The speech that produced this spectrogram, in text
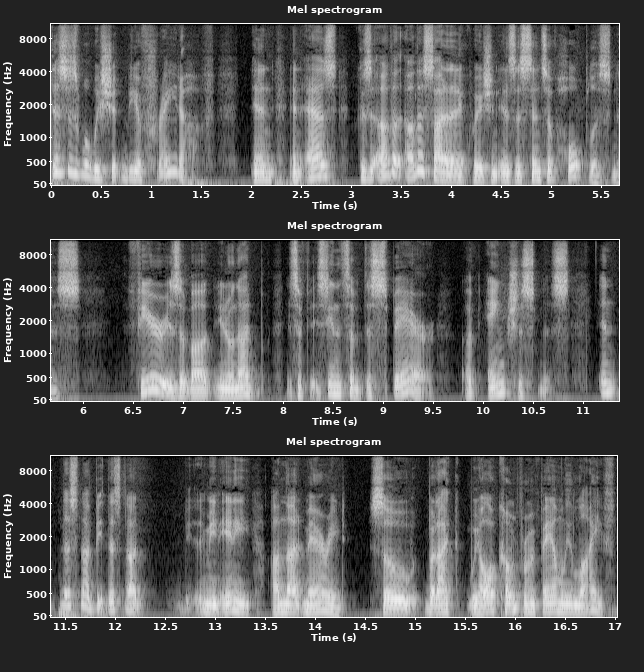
this is what we shouldn't be afraid of. And and as because the other other side of that equation is a sense of hopelessness. Fear is about you know not it's a sense of despair of anxiousness. And let's not be let's not I mean any I'm not married so but i we all come from family life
